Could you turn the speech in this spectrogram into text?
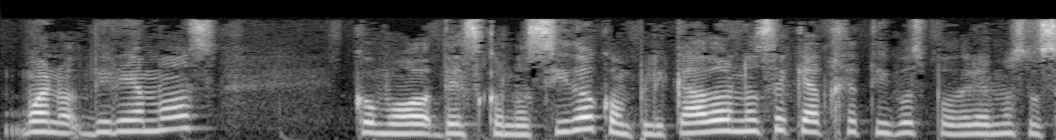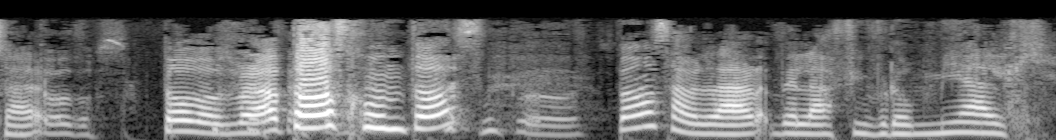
Bueno, diríamos como desconocido, complicado, no sé qué adjetivos podríamos usar. Todos. Todos, ¿verdad? Todos juntos. Todos. Vamos a hablar de la fibromialgia.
